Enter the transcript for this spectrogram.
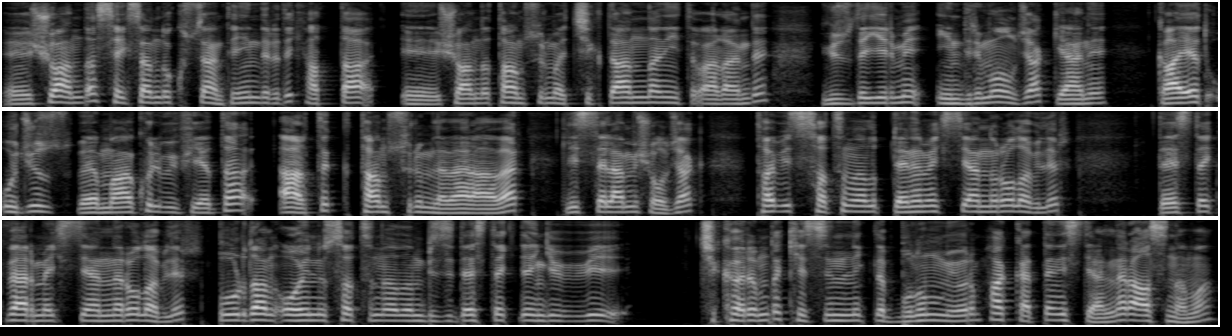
E, şu anda 89 sente indirdik. Hatta e, şu anda tam sürme çıktığından itibaren de %20 indirimi olacak. Yani gayet ucuz ve makul bir fiyata artık tam sürümle beraber listelenmiş olacak. Tabi satın alıp denemek isteyenler olabilir. Destek vermek isteyenler olabilir. Buradan oyunu satın alın bizi destekleyin gibi bir çıkarımda kesinlikle bulunmuyorum. Hakikaten isteyenler alsın ama.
